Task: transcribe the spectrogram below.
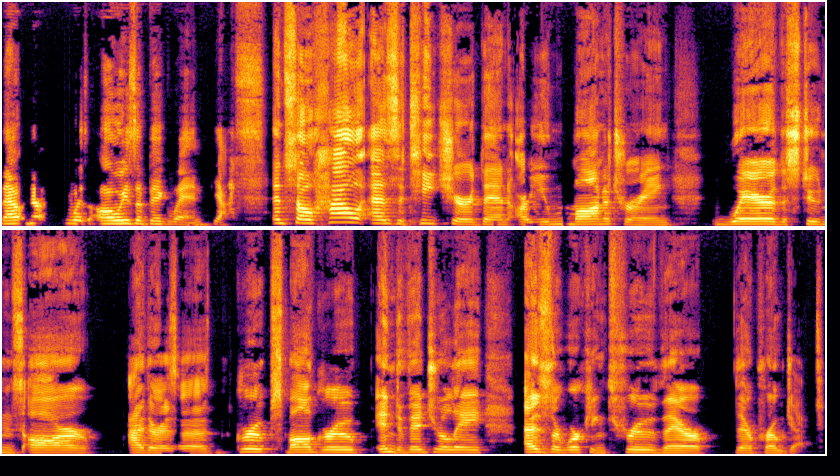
that was always a big win. Yes. And so, how, as a teacher, then are you monitoring where the students are, either as a group, small group, individually? As they're working through their their project.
